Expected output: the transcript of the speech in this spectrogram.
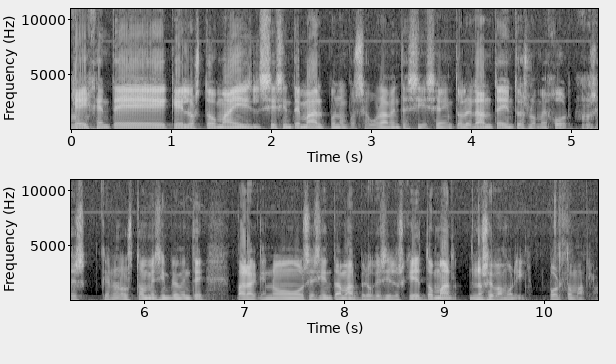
¿Que hay gente que los toma y se siente mal? Bueno, pues seguramente sí sea intolerante, entonces lo mejor pues es que no los tome simplemente para que no se sienta mal, pero que si los quiere tomar no se va a morir por tomarlo.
